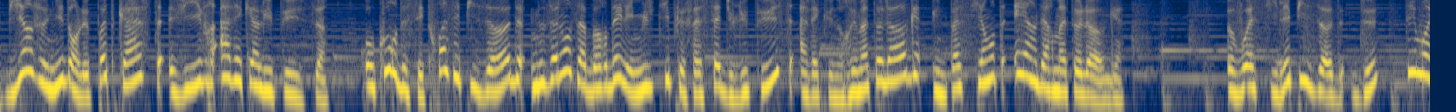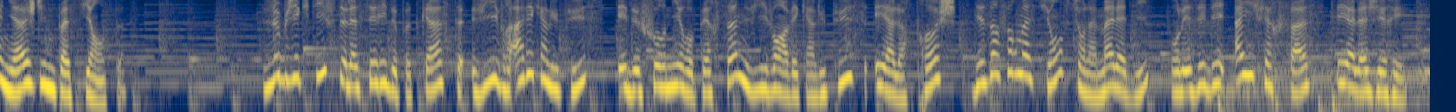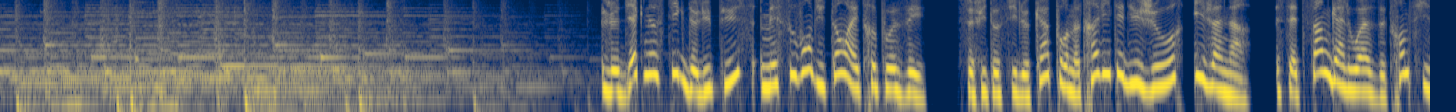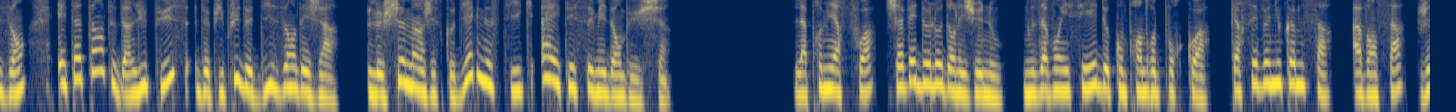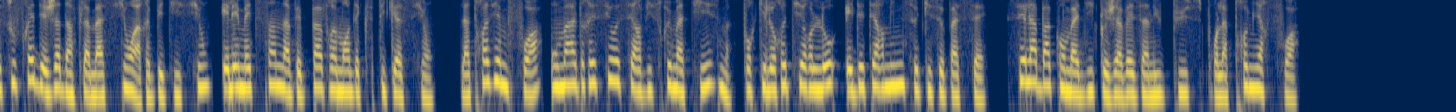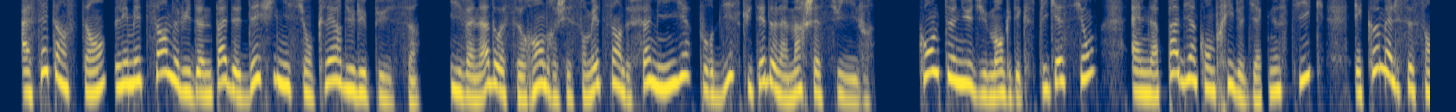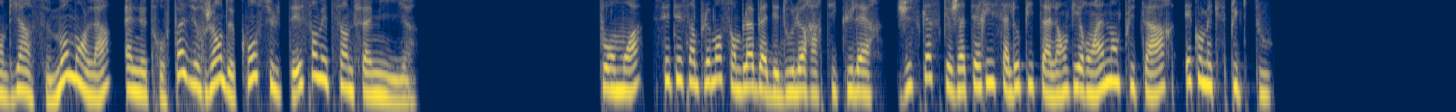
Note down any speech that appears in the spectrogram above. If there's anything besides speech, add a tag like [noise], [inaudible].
Bienvenue dans le podcast Vivre avec un lupus. Au cours de ces trois épisodes, nous allons aborder les multiples facettes du lupus avec une rhumatologue, une patiente et un dermatologue. Voici l'épisode 2, témoignage d'une patiente. L'objectif de la série de podcasts Vivre avec un lupus est de fournir aux personnes vivant avec un lupus et à leurs proches des informations sur la maladie pour les aider à y faire face et à la gérer. Le diagnostic de lupus met souvent du temps à être posé. Ce fut aussi le cas pour notre invitée du jour, Ivana. Cette sainte galloise de 36 ans est atteinte d'un lupus depuis plus de 10 ans déjà. Le chemin jusqu'au diagnostic a été semé d'embûches. La première fois, j'avais de l'eau dans les genoux. Nous avons essayé de comprendre pourquoi, car c'est venu comme ça. Avant ça, je souffrais déjà d'inflammation à répétition et les médecins n'avaient pas vraiment d'explication. La troisième fois, on m'a adressé au service rhumatisme pour qu'il retire l'eau et détermine ce qui se passait. C'est là-bas qu'on m'a dit que j'avais un lupus pour la première fois. À cet instant, les médecins ne lui donnent pas de définition claire du lupus. Ivana doit se rendre chez son médecin de famille pour discuter de la marche à suivre. Compte tenu du manque d'explication, elle n'a pas bien compris le diagnostic et comme elle se sent bien à ce moment-là, elle ne trouve pas urgent de consulter son médecin de famille. Pour moi, c'était simplement semblable à des douleurs articulaires, jusqu'à ce que j'atterrisse à l'hôpital environ un an plus tard et qu'on m'explique tout.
